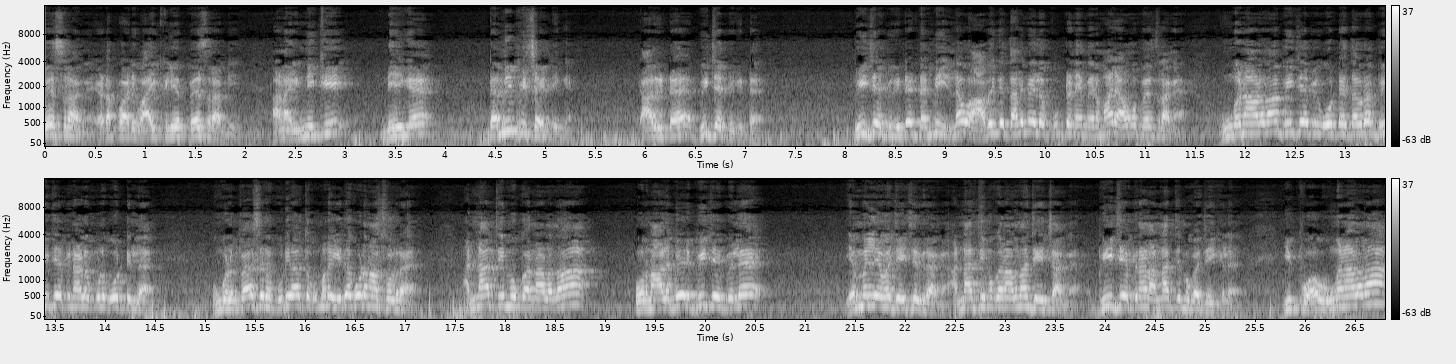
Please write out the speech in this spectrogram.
பேசுறாங்க. எடப்பாடி வாய்க்கிலேயே பேசுறா ஆனா இன்னைக்கு நீங்க டமி பீஸ் ஆயிட்டீங்க. யார்கிட்ட? பிஜேபி கிட்ட. பிஜேபி கிட்ட டம்மி இல்லை அவங்க தலைமையில் கூட்டணி அமைகிற மாதிரி அவங்க பேசுறாங்க. உங்களால தான் பிஜேபி ஓட்டே தவிர பிஜேபினால உங்களுக்கு ஓட்டு இல்லை. உங்களை பேசுற குடியாத்த குமரை இதை கூட நான் சொல்றேன். அதிமுகனால தான் ஒரு நாலு பேர் பிஜேபியில் எம்எல்ஏவா ஜெயிச்சிருக்கிறாங்க. அதிமுகனால தான் ஜெயிச்சாங்க. பிஜேபினால அதிமுக ஜெயிக்கல. இப்போ உங்களால தான்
